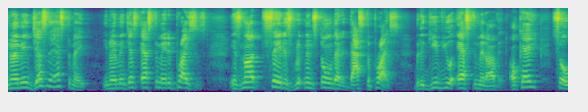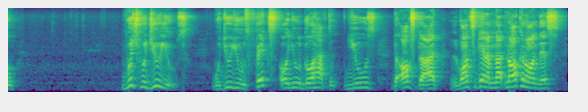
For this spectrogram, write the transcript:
You know what I mean? Just an estimate. You know what I mean? Just estimated prices. It's not say it's written in stone that that's the price, but it give you an estimate of it. Okay? So, which would you use? Would you use fix or you would go have to use the Oxgord? Once again, I'm not knocking on this.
